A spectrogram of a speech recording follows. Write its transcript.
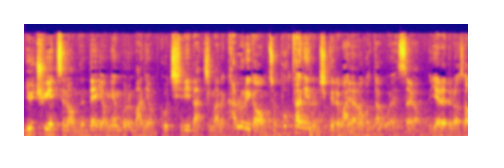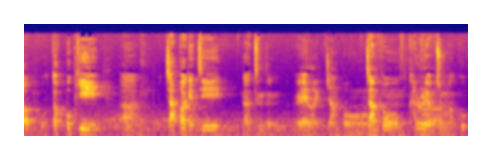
뉴트리엔츠는 없는데 영양분은 많이 없고 질이 낮지만 칼로리가 엄청 폭탄인 음식들을 많이 Yeah. 먹었다고 했어요. 예를 들어서 뭐 떡볶이, 아, 뭐 짜파게티 아, 등등. yeah like 짬뽕 짬뽕 칼로리 어. 엄청 많고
